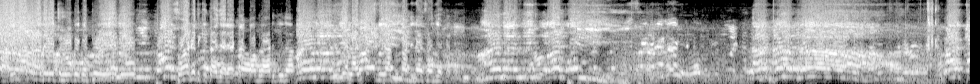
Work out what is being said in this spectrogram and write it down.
ਭਾਰੀ ਮਾਤਰਾ ਦੇ ਵਿੱਚ ਲੋਕ ਇਕੱਠੇ ਹੋਏ ਆ ਜੋ ਸਵਾਗਤ ਕੀਤਾ ਜਾ ਰਿਹਾ ਕਾਕਾ ਬਰਾੜ ਜੀ ਦਾ। ਜਿਸ ਲਾਈਵ ਤਸਵੀਰਾਂ ਅਸੀਂ ਤੁਹਾਡੇ ਨਾਲ ਸਾਂਝੀਆਂ ਕਰ ਰਹੇ ਹਾਂ। ਝਾੜੂ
